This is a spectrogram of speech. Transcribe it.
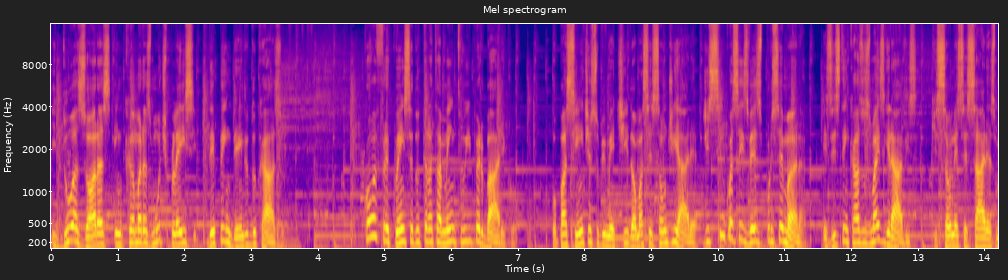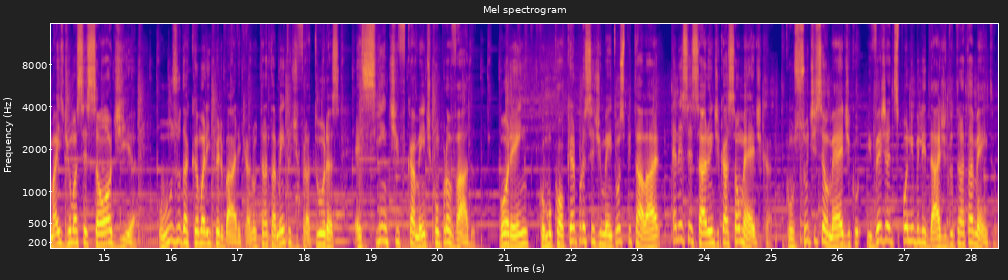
e 2 horas em câmaras multiplace, dependendo do caso. Qual a frequência do tratamento hiperbárico? O paciente é submetido a uma sessão diária, de 5 a 6 vezes por semana. Existem casos mais graves, que são necessárias mais de uma sessão ao dia. O uso da câmara hiperbárica no tratamento de fraturas é cientificamente comprovado. Porém, como qualquer procedimento hospitalar, é necessário indicação médica. Consulte seu médico e veja a disponibilidade do tratamento.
